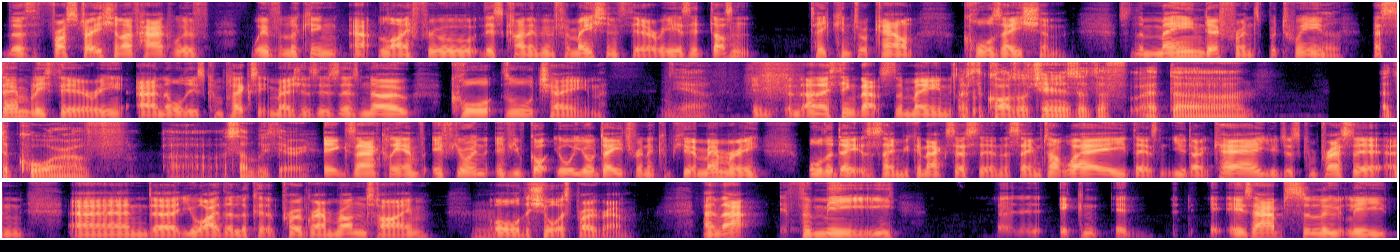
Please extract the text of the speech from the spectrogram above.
The frustration I've had with with looking at life through this kind of information theory is it doesn't take into account causation. So the main difference between yeah. assembly theory and all these complexity measures is there's no causal chain. Yeah. In, and, and, I think that's the main. As the causal chain is at the at the at the core of uh, assembly theory. Exactly, and if you're in, if you've got all your data in a computer memory, all the data is the same. You can access it in the same way. There's you don't care. You just compress it, and and uh, you either look at the program runtime mm-hmm. or the shortest program, and that for me, uh, it can it, it is absolutely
